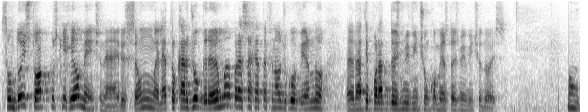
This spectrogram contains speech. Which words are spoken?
São dois tópicos que realmente, né, eles são um eletrocardiograma para essa reta final de governo eh, na temporada de 2021, começo de 2022. Bom,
